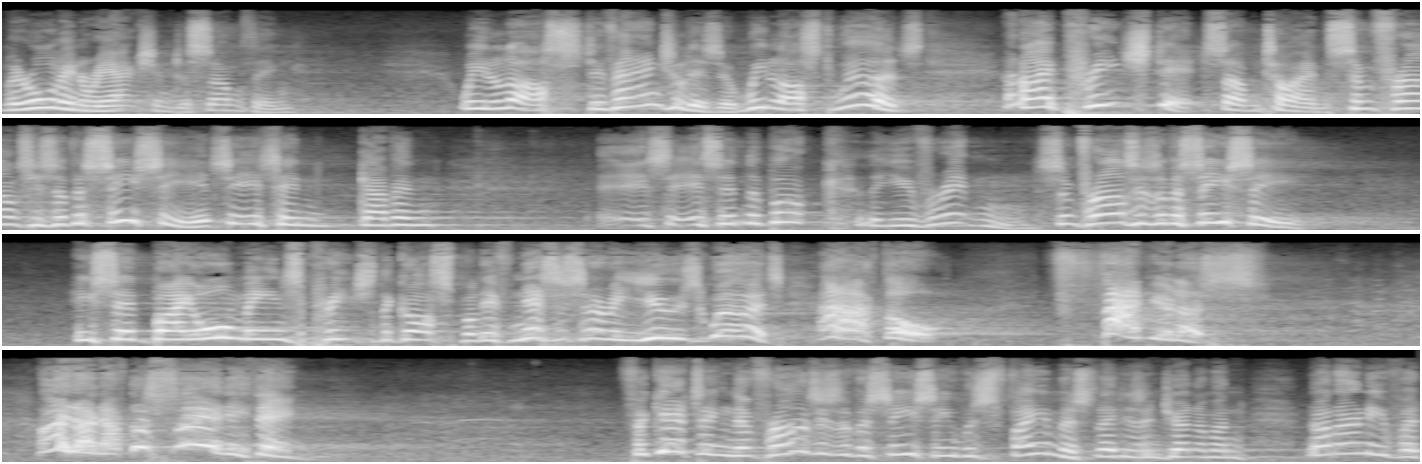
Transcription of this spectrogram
We're all in reaction to something. We lost evangelism. We lost words. And I preached it sometimes. St. Francis of Assisi. It's, it's in Gavin, it's, it's in the book that you've written. St. Francis of Assisi. He said, by all means, preach the gospel. If necessary, use words. And I thought, fabulous. I don't have to say anything. Forgetting that Francis of Assisi was famous, ladies and gentlemen, not only for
